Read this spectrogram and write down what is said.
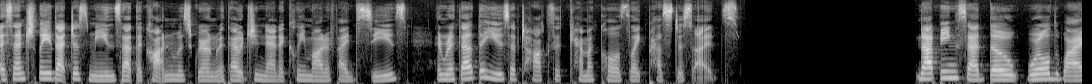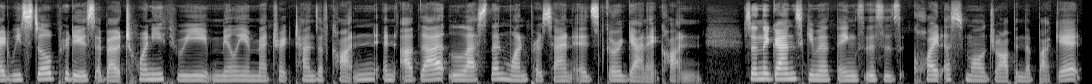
Essentially, that just means that the cotton was grown without genetically modified seeds and without the use of toxic chemicals like pesticides. That being said, though, worldwide we still produce about 23 million metric tons of cotton, and of that, less than 1% is organic cotton. So, in the grand scheme of things, this is quite a small drop in the bucket.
